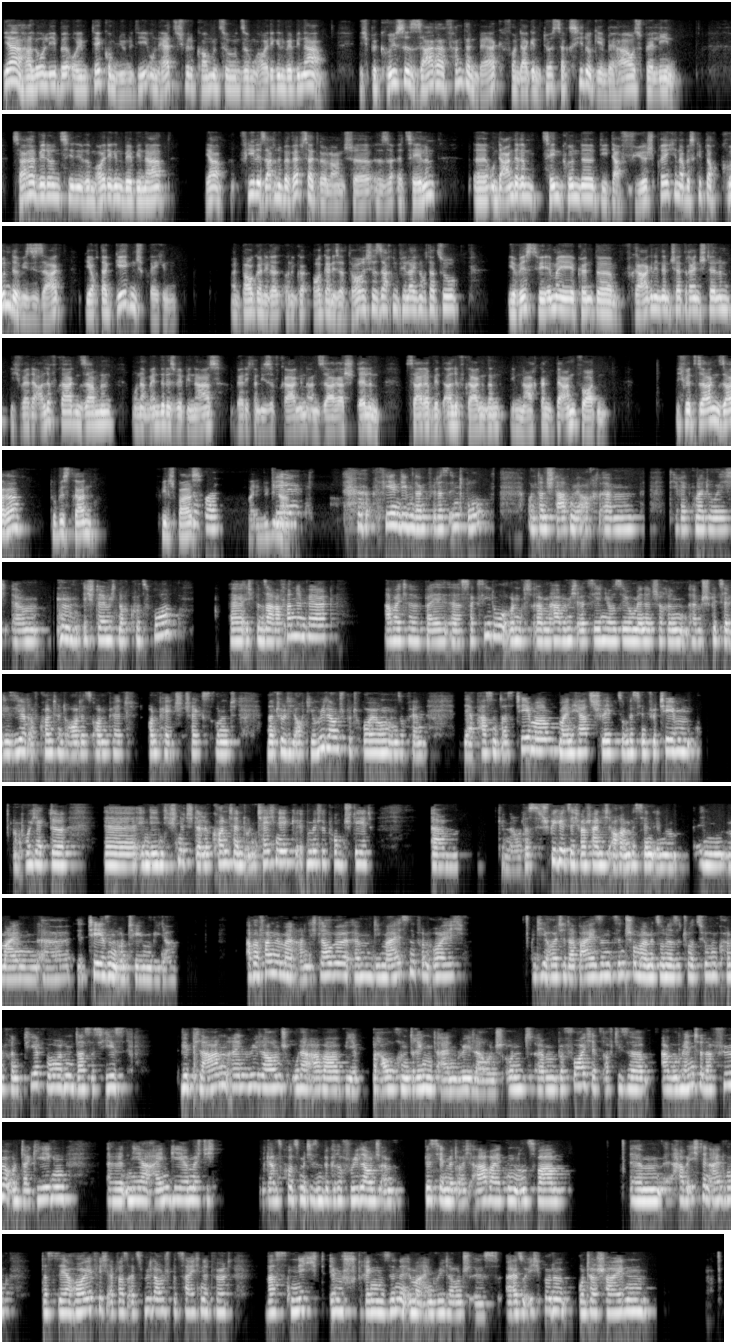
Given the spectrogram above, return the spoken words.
Ja, hallo liebe OMT-Community und herzlich willkommen zu unserem heutigen Webinar. Ich begrüße Sarah Vandenberg von der Agentur Saxido GmbH aus Berlin. Sarah wird uns in ihrem heutigen Webinar ja, viele Sachen über Website-Relaunch äh, erzählen, äh, unter anderem zehn Gründe, die dafür sprechen, aber es gibt auch Gründe, wie sie sagt, die auch dagegen sprechen. Ein paar organisatorische Sachen vielleicht noch dazu Ihr wisst, wie immer, ihr könnt äh, Fragen in den Chat reinstellen. Ich werde alle Fragen sammeln und am Ende des Webinars werde ich dann diese Fragen an Sarah stellen. Sarah wird alle Fragen dann im Nachgang beantworten. Ich würde sagen, Sarah, du bist dran. Viel Spaß Super. bei dem Webinar. Vielen, vielen, lieben Dank für das Intro. Und dann starten wir auch ähm, direkt mal durch. Ähm, ich stelle mich noch kurz vor. Äh, ich bin Sarah Vandenberg arbeite bei äh, Saxido und ähm, habe mich als Senior SEO Managerin ähm, spezialisiert auf Content Audits, On-Page Checks und natürlich auch die Relaunch Betreuung. Insofern sehr passend das Thema. Mein Herz schlägt so ein bisschen für Themen und Projekte, äh, in denen die Schnittstelle Content und Technik im Mittelpunkt steht. Ähm, genau, das spiegelt sich wahrscheinlich auch ein bisschen in, in meinen äh, Thesen und Themen wieder. Aber fangen wir mal an. Ich glaube, ähm, die meisten von euch, die heute dabei sind, sind schon mal mit so einer Situation konfrontiert worden, dass es hieß, wir planen einen Relaunch oder aber wir brauchen dringend einen Relaunch. Und ähm, bevor ich jetzt auf diese Argumente dafür und dagegen äh, näher eingehe, möchte ich ganz kurz mit diesem Begriff Relaunch ein bisschen mit euch arbeiten. Und zwar ähm, habe ich den Eindruck, dass sehr häufig etwas als Relaunch bezeichnet wird, was nicht im strengen Sinne immer ein Relaunch ist. Also ich würde unterscheiden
